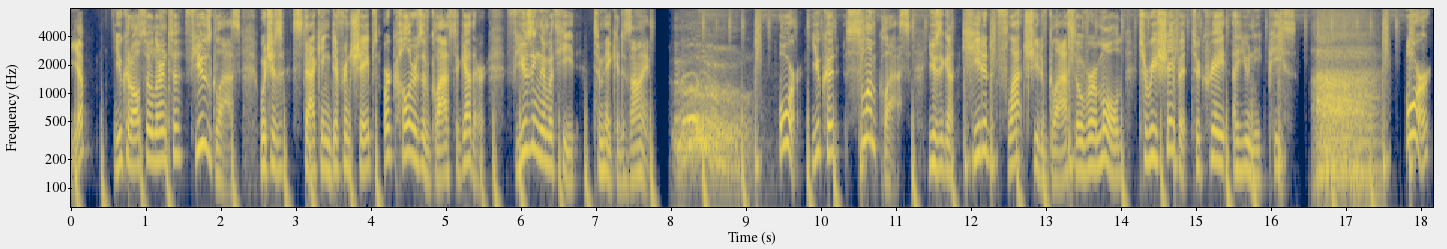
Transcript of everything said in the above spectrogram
Yep. You could also learn to fuse glass, which is stacking different shapes or colors of glass together, fusing them with heat to make a design. Or you could slump glass, using a heated flat sheet of glass over a mold to reshape it to create a unique piece. Or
